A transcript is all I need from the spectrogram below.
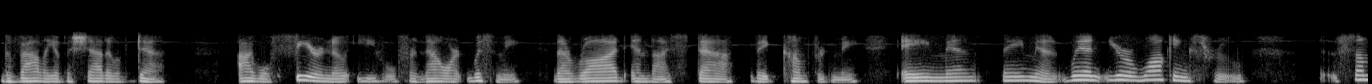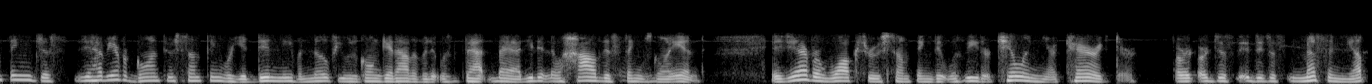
the valley of the shadow of death, I will fear no evil, for thou art with me. Thy rod and thy staff, they comfort me. Amen. Amen. When you're walking through something just have you ever gone through something where you didn't even know if you was going to get out of it it was that bad you didn't know how this thing was going to end did you ever walk through something that was either killing your character or or just just messing you up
